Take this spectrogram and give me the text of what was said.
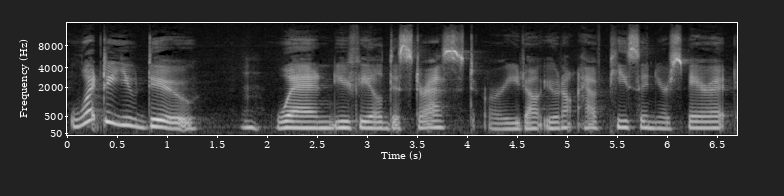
what do you do mm. when you feel distressed or you don't you don't have peace in your spirit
